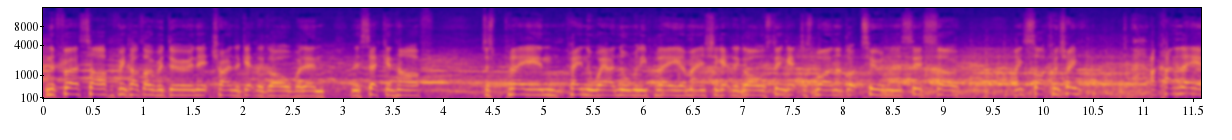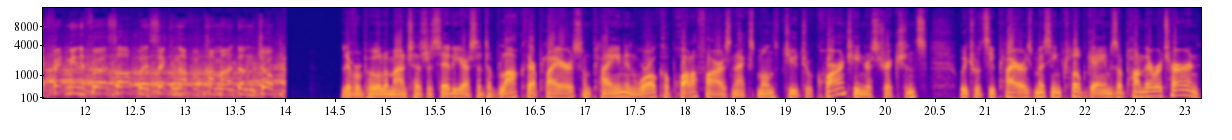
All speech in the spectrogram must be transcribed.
in the first half, I think I was overdoing it, trying to get the goal, but then in the second half, just playing playing the way I normally play, I managed to get the goals. Didn't get just one, I got two and an assist. So I started concentrating. I kind of let it affect me in the first half, but the second half, I've come out and done the job. Liverpool and Manchester City are set to block their players from playing in World Cup qualifiers next month due to quarantine restrictions, which would see players missing club games upon their return.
